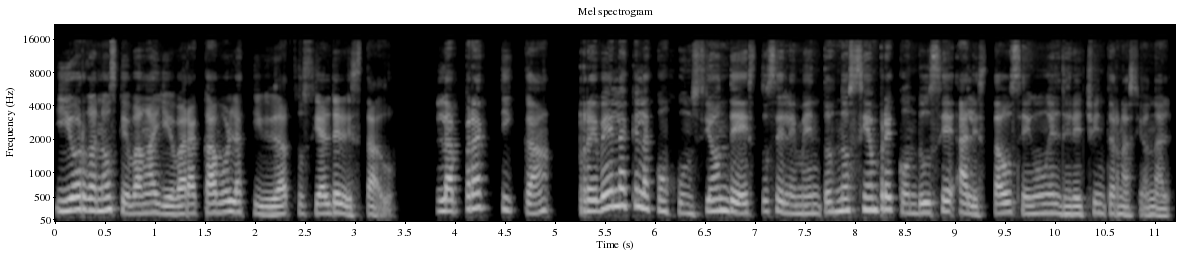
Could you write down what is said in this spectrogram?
y órganos que van a llevar a cabo la actividad social del Estado. La práctica revela que la conjunción de estos elementos no siempre conduce al Estado según el derecho internacional.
